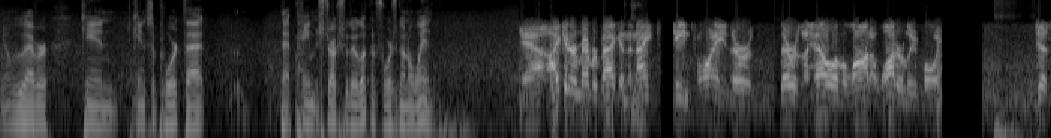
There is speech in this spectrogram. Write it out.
you know, whoever can can support that that payment structure they're looking for is going to win. Yeah, I can remember back in the 1920s there was there was a hell of a lot of Waterloo boys just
